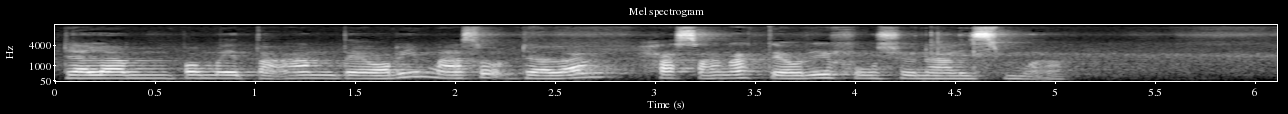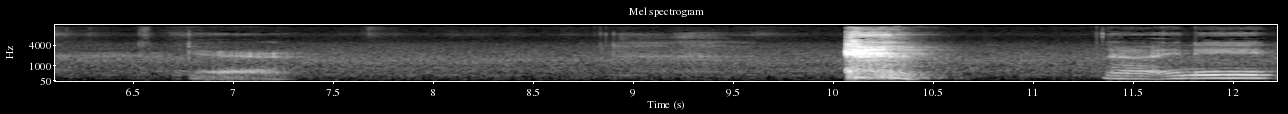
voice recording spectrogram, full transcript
dalam pemetaan teori masuk dalam hasanah teori fungsionalisme. Yeah. nah ini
